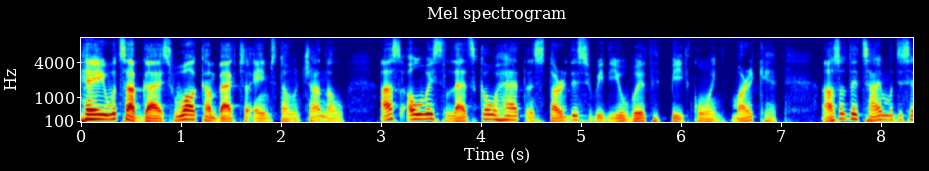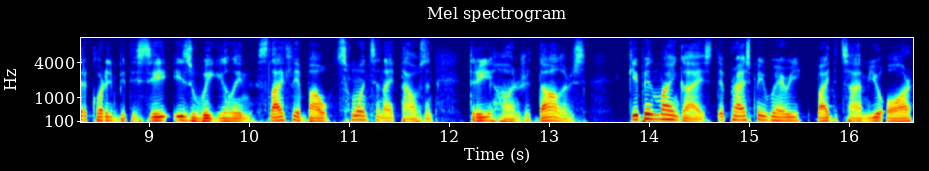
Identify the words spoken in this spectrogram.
Hey, what's up guys? Welcome back to Aimstone channel. As always, let's go ahead and start this video with Bitcoin market. As of the time of this recording, BTC is wiggling slightly above $29,300. Keep in mind guys, the price may vary by the time you are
